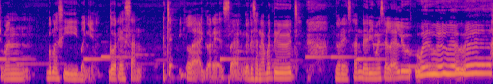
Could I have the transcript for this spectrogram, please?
Cuman gue masih banyak goresan. Cek, lah goresan. Goresan apa tuh? Goresan dari masa lalu. Wah, wah, wah, wah.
